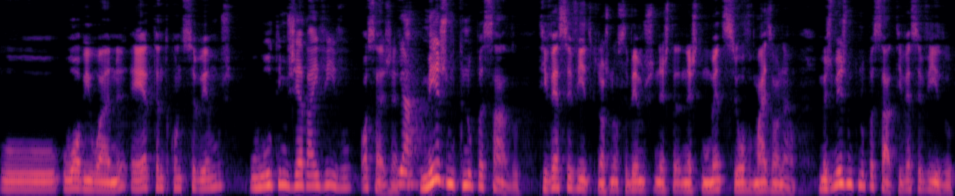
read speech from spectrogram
o, o Obi-Wan é, tanto quanto sabemos, o último Jedi vivo. Ou seja, Yeah. mesmo que no passado tivesse havido, que nós não sabemos neste, neste momento se houve mais ou não, mas mesmo que no passado tivesse havido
